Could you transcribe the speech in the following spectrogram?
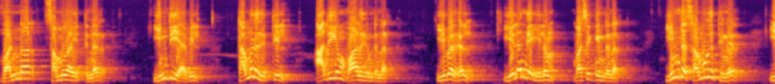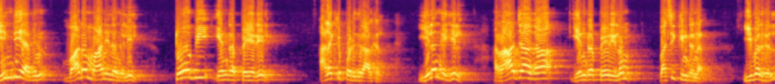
வண்ணார் சமுதாயத்தினர் இந்தியாவில் தமிழகத்தில் அதிகம் வாழுகின்றனர். இவர்கள் இலங்கையிலும் வசிக்கின்றனர். இந்த சமூகத்தினர் இந்தியாவின் வட மாநிலங்களில் டோபி என்ற பெயரில் அழைக்கப்படுகிறார்கள். இலங்கையில் ராஜாகா என்ற பெயரிலும் வசிக்கின்றனர். இவர்கள்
